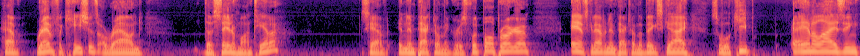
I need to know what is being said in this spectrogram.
have ramifications around the state of Montana It's going to have an impact on the Grizz football program, and it's going to have an impact on the Big Sky. So we'll keep analyzing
